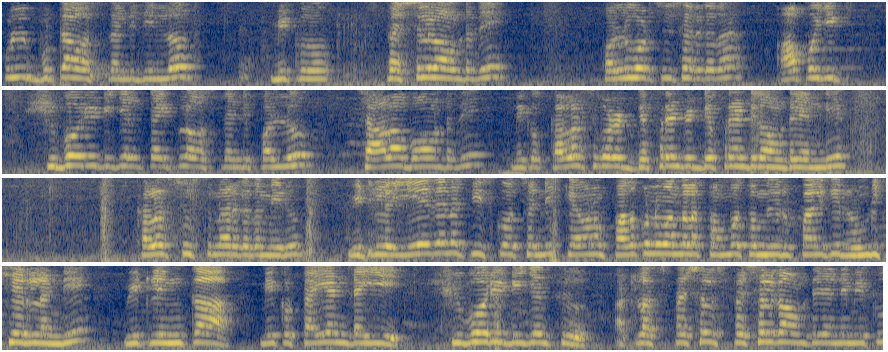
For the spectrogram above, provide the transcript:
ఫుల్ బుట్టా వస్తుందండి దీనిలో. మీకు స్పెషల్గా ఉంటుంది. పళ్ళు కూడా చూశారు కదా ఆపోజిట్ షిబోరి డిజైన్ టైప్లో వస్తుందండి పళ్ళు. చాలా బాగుంటుంది. మీకు కలర్స్ కూడా డిఫరెంట్ డిఫరెంట్గా ఉంటాయండి. కలర్స్ చూస్తున్నారు కదా మీరు. వీటిలో ఏదైనా తీసుకోవచ్చండి. కేవలం పదకొండు వందల తొంభై తొమ్మిది రూపాయలకి రెండు చీరలు అండి వీటిలో ఇంకా మీకు tie and dye shibori designs అట్లా స్పెషల్ స్పెషల్గా ఉంటాయండి మీకు.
